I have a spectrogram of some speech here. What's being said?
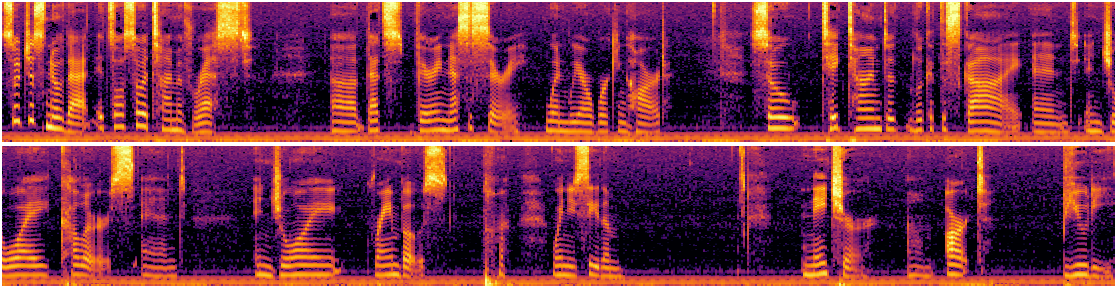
So just know that. It's also a time of rest. Uh, that's very necessary when we are working hard. So take time to look at the sky and enjoy colors and enjoy rainbows when you see them. Nature, um, art, beauty,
